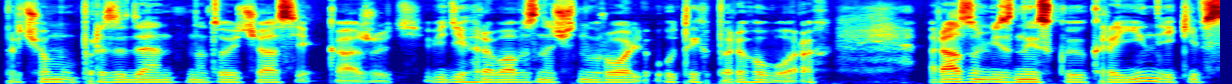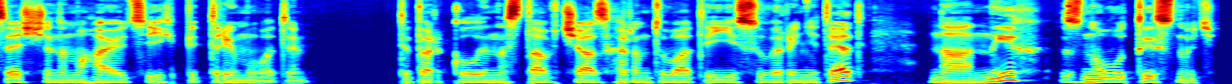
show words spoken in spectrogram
Причому президент на той час, як кажуть, відігравав значну роль у тих переговорах разом із низкою країн, які все ще намагаються їх підтримувати. Тепер, коли настав час гарантувати її суверенітет, на них знову тиснуть.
